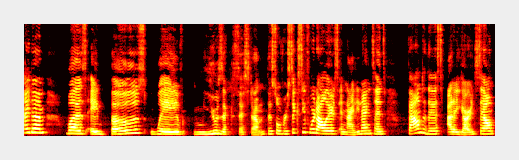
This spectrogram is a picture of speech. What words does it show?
Item was a Bose Wave music system. This sold for $64.99. Found this at a yard sale.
